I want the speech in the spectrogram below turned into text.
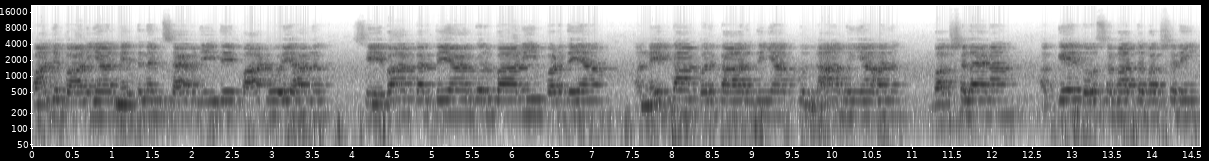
ਪੰਜ ਬਾਣੀਆਂ ਨਿਤਨੇਮ ਸਾਹਿਬ ਜੀ ਦੇ ਪਾਠ ਹੋਏ ਹਨ। ਸੇਵਾ ਕਰਦਿਆਂ ਗੁਰਬਾਣੀ ਪੜ੍ਹਦਿਆਂ ਅਨੇਕਾਂ ਪ੍ਰਕਾਰ ਦੀਆਂ ਭੁੱਲਾਂ ਹੋਈਆਂ ਹਨ। ਬਖਸ਼ ਲੈਣਾ, ਅੱਗੇ ਤੋਂ ਸਮੱਤ ਬਖਸ਼ਣੀ।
